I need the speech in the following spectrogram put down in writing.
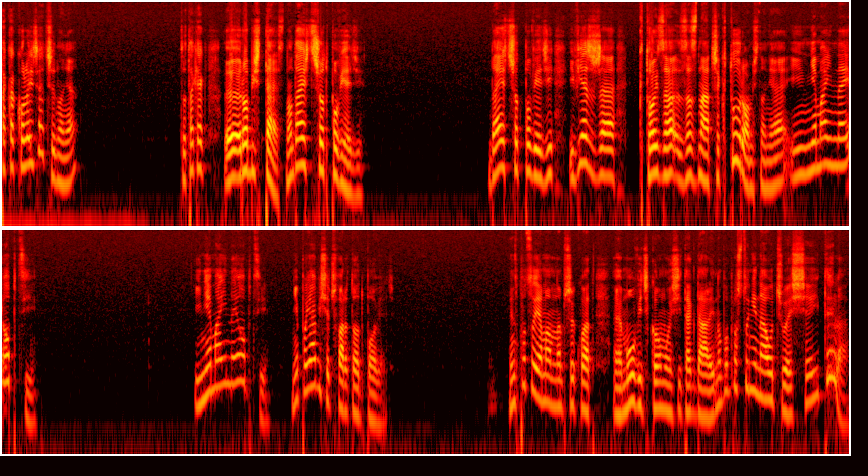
taka kolej rzeczy, no nie? To tak jak y, robisz test, no dajesz trzy odpowiedzi. Dajesz trzy odpowiedzi i wiesz, że ktoś za, zaznaczy którąś, no nie? I nie ma innej opcji. I nie ma innej opcji. Nie pojawi się czwarta odpowiedź. Więc po co ja mam na przykład e, mówić komuś i tak dalej? No po prostu nie nauczyłeś się i tyle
